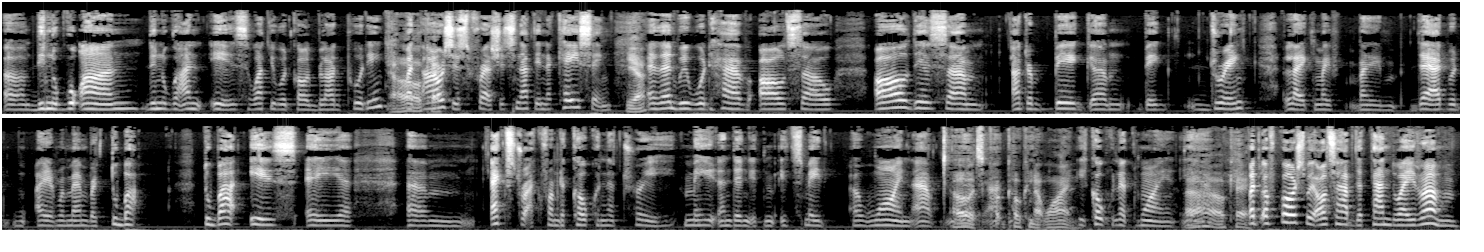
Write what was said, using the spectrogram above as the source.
um, dinuguan. Dinuguan is what you would call blood pudding, Oh, but okay. ours is fresh. It's not in a casing. Yeah. And then we would have also all this um, other big um, big drink, like my my dad would. I remember tuba. Tuba is a uh, um, extract from the coconut tree made, and then it, it's made a wine out. oh, it's uh, co- coconut wine. coconut wine. Yeah. Ah, okay. But of course, we also have the tanduay rum,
